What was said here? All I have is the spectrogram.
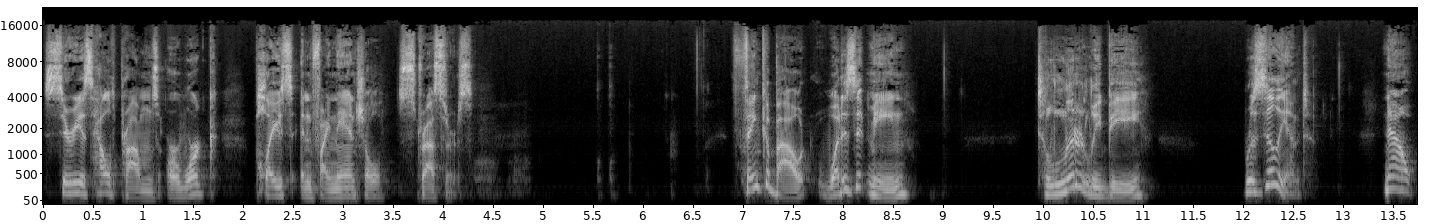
serious health problems, or workplace and financial stressors. Think about what does it mean to literally be resilient. Now,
